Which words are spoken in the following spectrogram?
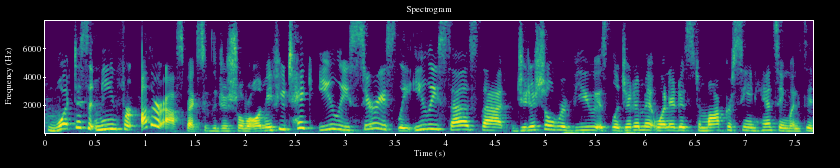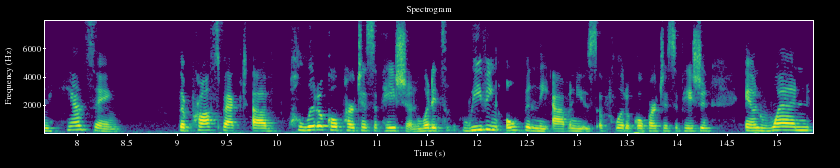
what does it mean for other aspects of the judicial role? I mean, if you take Ely seriously, Ely says that judicial review is legitimate when it is democracy enhancing, when it's enhancing the prospect of political participation, when it's leaving open the avenues of political participation, and when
